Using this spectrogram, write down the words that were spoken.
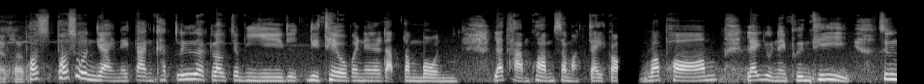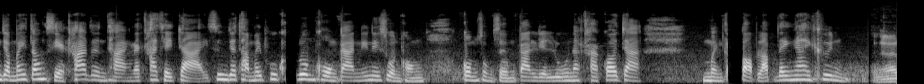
นะครับเพราะเพราะส่วนใหญ่ในการคัดเลือกเราจะมีดีเทลไปในระดับตำบล และถามความสมัครใจก่อน ว่าพร้อมและอยู่ในพื้นที่ ซึ่งจะไม่ต้องเสียค่าเดินทางและค่าใช้จ่าย ซึ่งจะทำให้ผู้เข้าร่วมโครงการนี้ในส่วนของกรมส่งเสริมการเรียนรู้นะคะ ก็จะเหมือนกับตอบรับได้ง่ายขึ้นนะ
